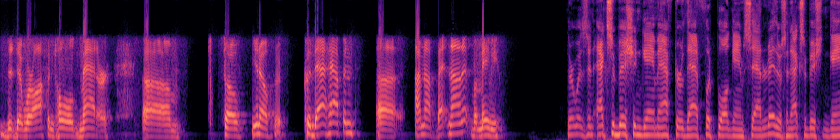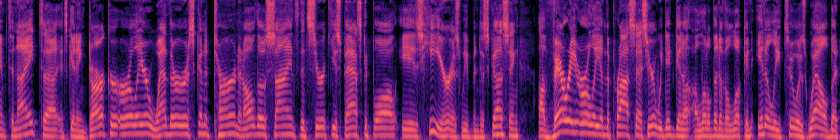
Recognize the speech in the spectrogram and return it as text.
that, that we're often told matter. Um, so, you know, could that happen? Uh, I'm not betting on it, but maybe. There was an exhibition game after that football game Saturday. There's an exhibition game tonight. Uh, it's getting darker earlier. Weather is going to turn, and all those signs that Syracuse basketball is here, as we've been discussing, uh, very early in the process here. We did get a, a, little bit of a look in Italy, too, as well. But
